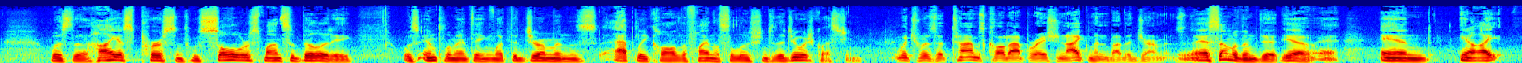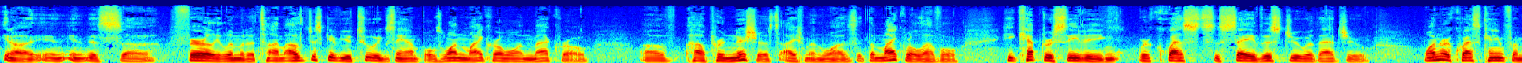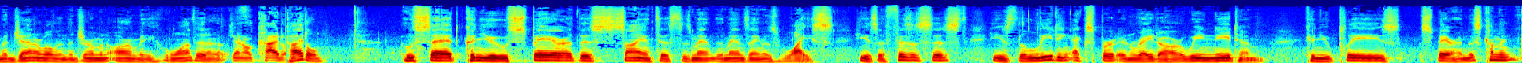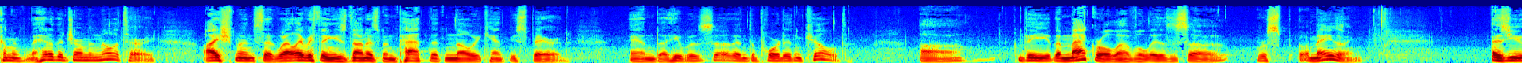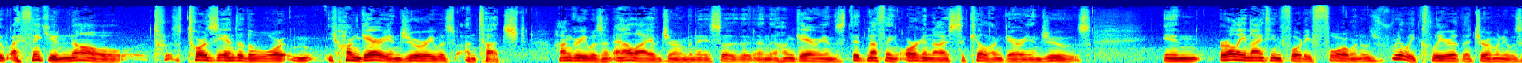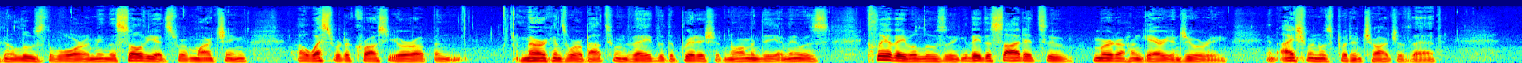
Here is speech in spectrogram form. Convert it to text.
was the highest person whose sole responsibility was implementing what the Germans aptly called the final solution to the Jewish question. which was at times called Operation Eichmann by the Germans. Yeah, some of them did, yeah. And you know, I you know, in, in this uh, fairly limited time, I'll just give you two examples: one micro, one macro, of how pernicious Eichmann was. At the micro level, he kept receiving requests to save this Jew or that Jew. One request came from a general in the German army who wanted a General Keitel. Keitel, who said, Can you spare this scientist? His man, the man's name is Weiss. He is a physicist. He's the leading expert in radar. We need him. Can you please spare him? This coming, coming from the head of the German military. Eichmann said, Well, everything he's done has been patented. No, he can't be spared. And uh, he was uh, then deported and killed. Uh, the, the macro level is uh, amazing. As you, I think you know, towards the end of the war, Hungarian Jewry was untouched. Hungary was an ally of Germany, so and the Hungarians did nothing organized to kill Hungarian Jews. In early 1944, when it was really clear that Germany was going to lose the war, I mean, the Soviets were marching uh, westward across Europe, and Americans were about to invade with the British at Normandy. I mean, it was clear they were losing. They decided to murder Hungarian Jewry, and Eichmann was put in charge of that.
